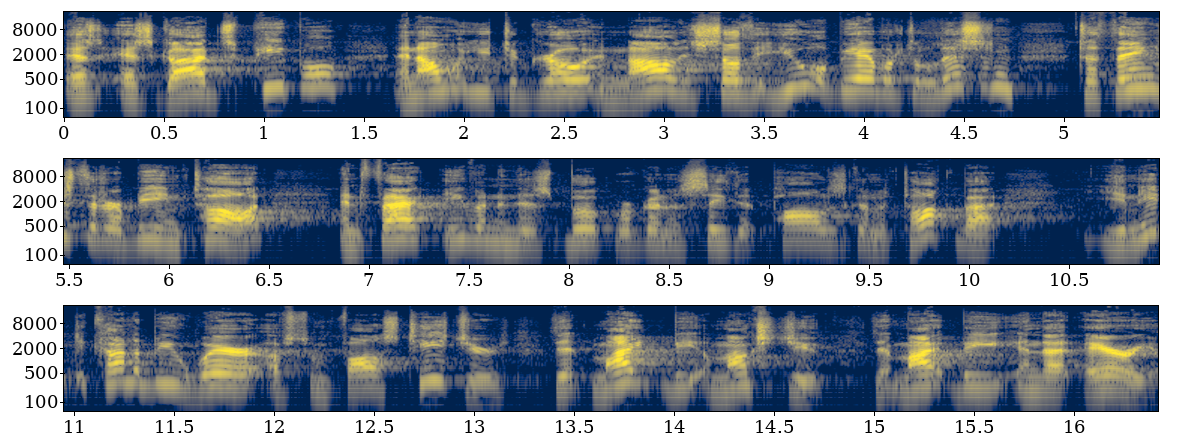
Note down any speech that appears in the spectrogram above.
as, as God's people. And I want you to grow in knowledge so that you will be able to listen to things that are being taught. In fact, even in this book, we're going to see that Paul is going to talk about you need to kind of be aware of some false teachers that might be amongst you, that might be in that area.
